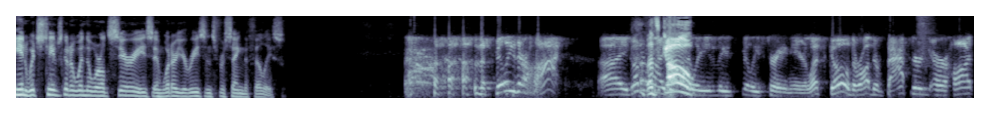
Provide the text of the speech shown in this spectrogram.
Ian, which team's going to win the World Series, and what are your reasons for saying the Phillies? the Phillies are hot. Uh, you gotta Let's go! The Phillies, these Phillies train here. Let's go. They're all their bats are hot.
